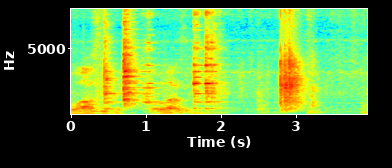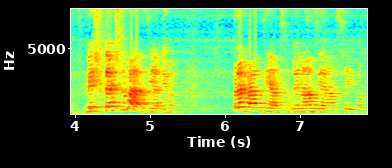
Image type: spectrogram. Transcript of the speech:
O az yemek. O az yemek. Beşiktaşlı mı az yanıyor? Bırak az yansın. Ben az yanan seviyorum.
